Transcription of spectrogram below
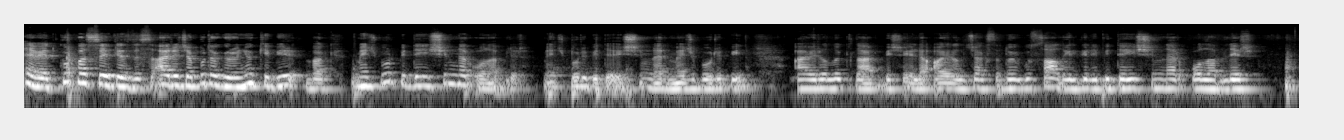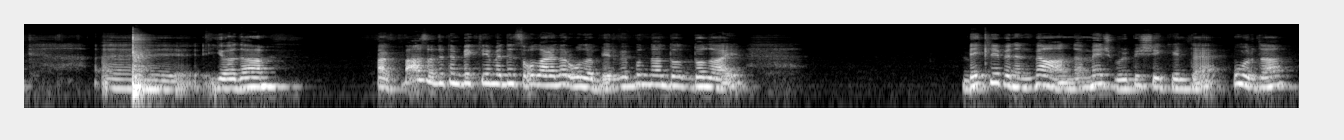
Evet kupa sekizlisi ayrıca burada görünüyor ki bir bak mecbur bir değişimler olabilir. Mecburi bir değişimler, mecburi bir ayrılıklar, bir şeyle ayrılacaksa duygusal ilgili bir değişimler olabilir. Ee, ya da bak bazı dedim bekleyemediğiniz olaylar olabilir ve bundan do- dolayı beklemenin bir anda mecbur bir şekilde orada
